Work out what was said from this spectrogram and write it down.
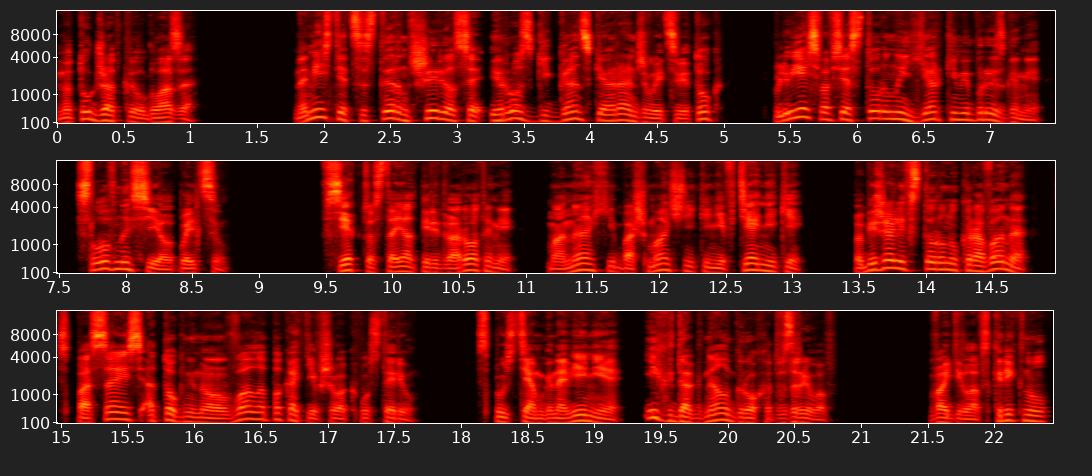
но тут же открыл глаза. На месте цистерн ширился и рос гигантский оранжевый цветок, плюясь во все стороны яркими брызгами, словно сеял пыльцу. Все, кто стоял перед воротами, монахи, башмачники, нефтяники, побежали в сторону каравана, спасаясь от огненного вала, покатившего к пустырю. Спустя мгновение их догнал грохот взрывов. Водила вскрикнул,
